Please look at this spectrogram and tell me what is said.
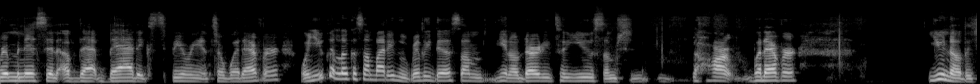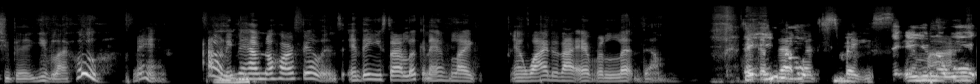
reminiscent of that bad experience or whatever when you can look at somebody who really does some you know dirty to you some sh- hard whatever you know that you've been you're like whew man i don't even Mhm. have no hard feelings and then you start looking at them like and why did i ever let them take and you that know- much space And you know what?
